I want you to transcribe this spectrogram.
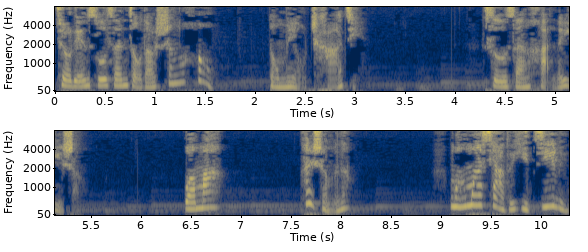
就连苏三走到身后都没有察觉。苏三喊了一声：“王妈，看什么呢？”王妈吓得一激灵，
